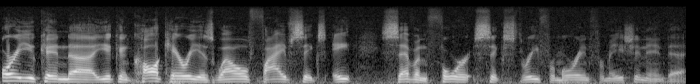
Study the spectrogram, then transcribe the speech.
Or you can uh, you can call Carrie as well 568 7463 for more information and uh,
